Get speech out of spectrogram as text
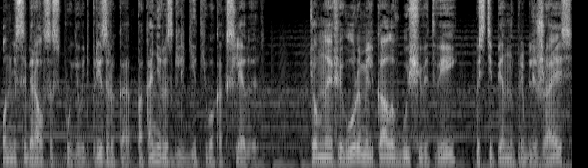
Он не собирался спугивать призрака, пока не разглядит его как следует. Темная фигура мелькала в гуще ветвей, постепенно приближаясь,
